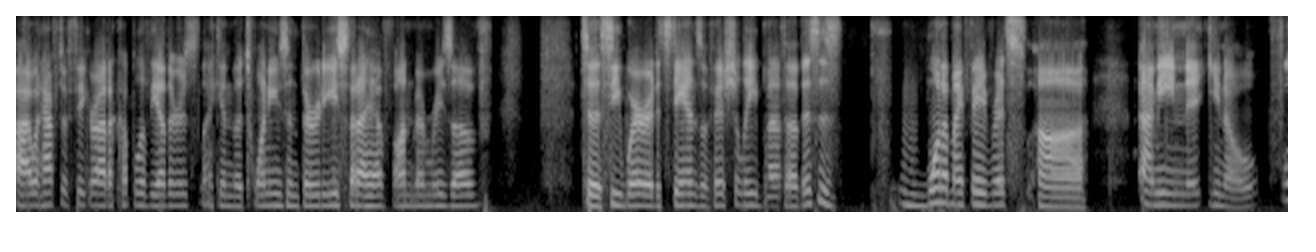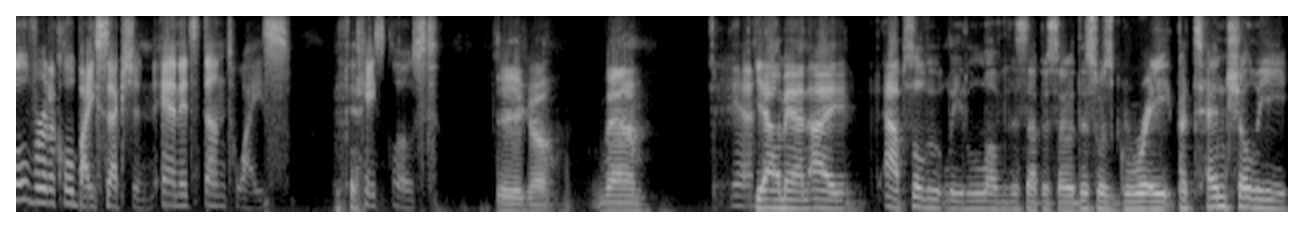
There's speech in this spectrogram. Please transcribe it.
I would have to figure out a couple of the others, like in the 20s and 30s, that I have fond memories of, to see where it stands officially. But uh, this is one of my favorites. Uh, I mean, it- you know, full vertical bisection, and it's done twice. Case closed. There you go, Venom. Yeah. Yeah, man, I absolutely love this episode. This was great. Potentially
